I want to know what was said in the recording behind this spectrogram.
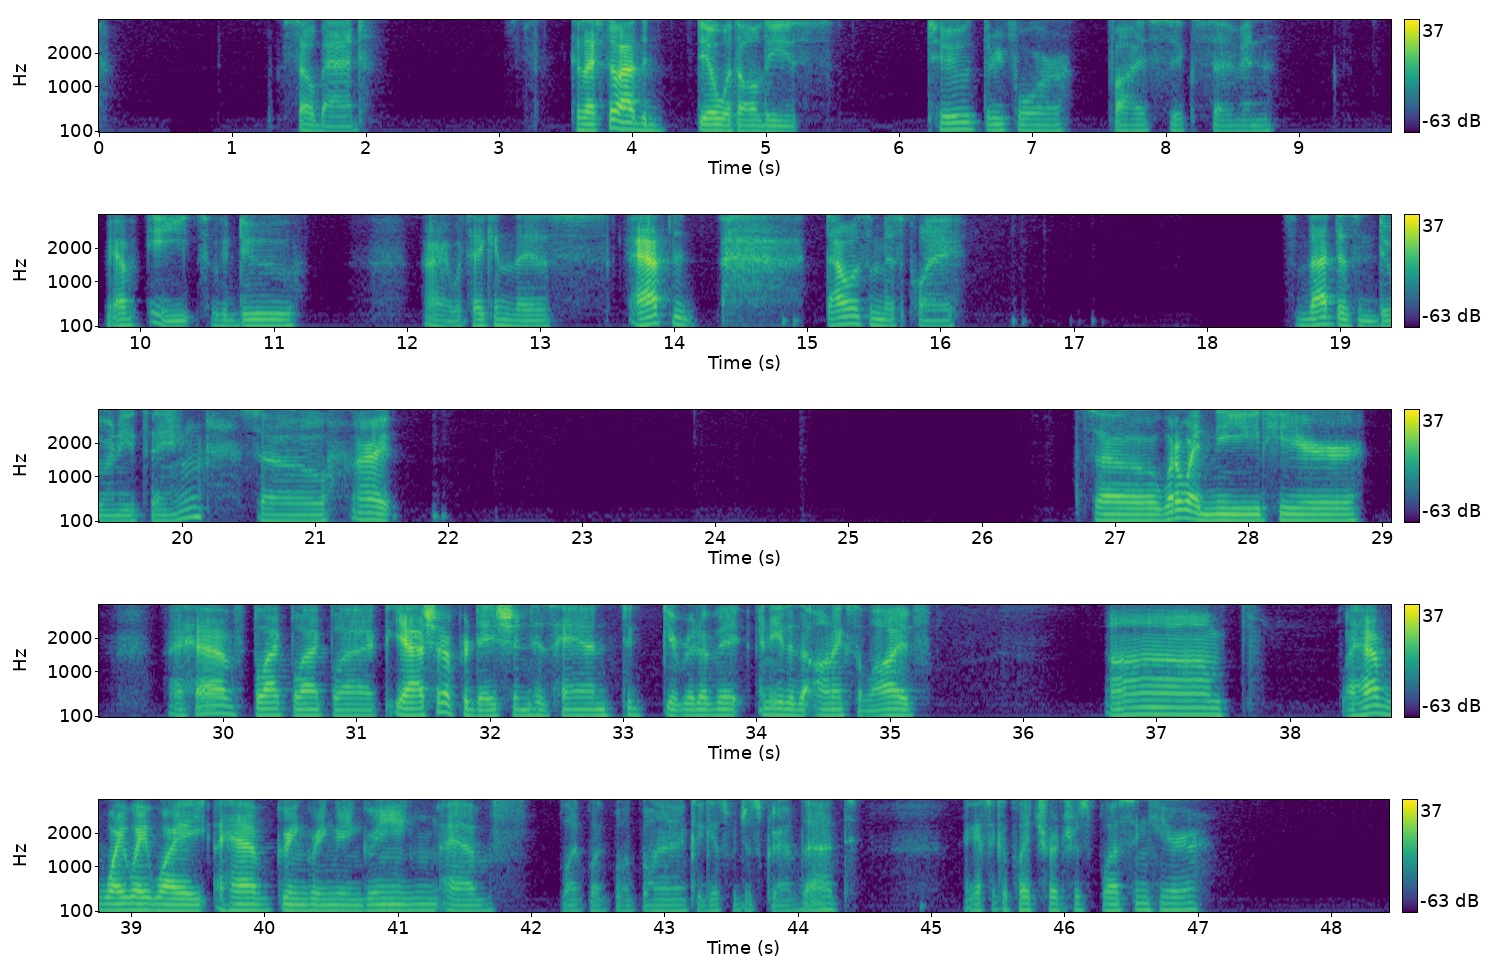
So bad. Because I still have to deal with all these. Two, three, four, five, six, seven. We have eight, so we could do... Alright, we're taking this. I have to... That was a misplay. So that doesn't do anything. So, all right. So what do I need here? I have black, black, black. Yeah, I should have predation his hand to get rid of it. I needed the onyx alive. Um, I have white, white, white. I have green, green, green, green. I have black, black, black, black. I guess we'll just grab that. I guess I could play treacherous blessing here.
